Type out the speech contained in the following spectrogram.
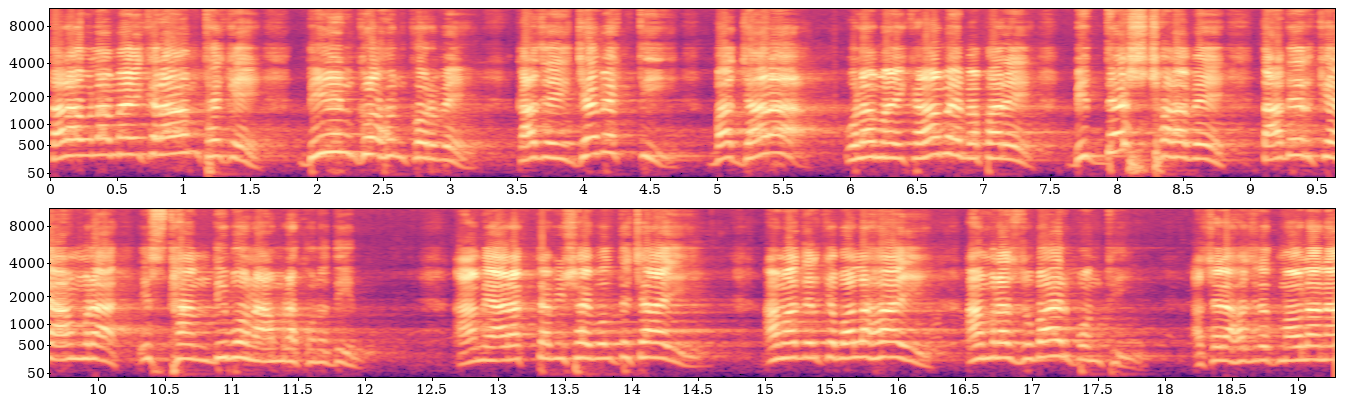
তারা উলামায়ে কেরাম থেকে দিন গ্রহণ করবে। কাজেই যে ব্যক্তি বা যারা ওলামাই কেরামের ব্যাপারে বিদ্বেষ ছড়াবে, তাদেরকে আমরা স্থান দিব না আমরা কোনো দিন আমি আর বিষয় বলতে চাই। আমাদেরকে বলা হয়, আমরা জুবায়ের পন্থী আসলে হজরত মাওলানা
